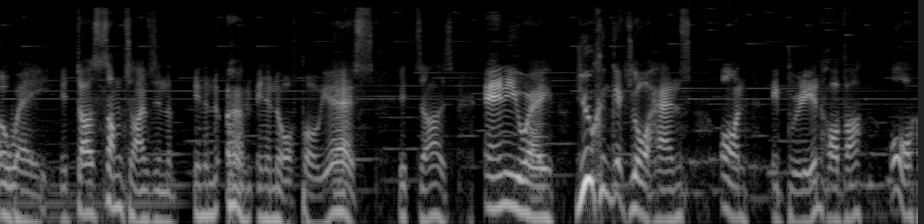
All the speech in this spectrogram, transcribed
away. It does sometimes in the in an in the North Pole. Yes, it does. Anyway, you can get your hands on a brilliant hover or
